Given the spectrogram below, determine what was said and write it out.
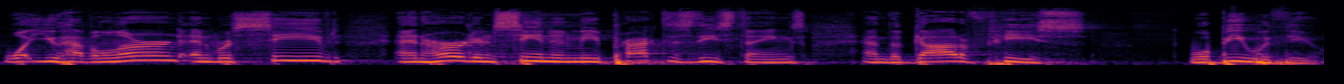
what you have learned and received and heard and seen in me, practice these things, and the God of peace will be with you.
